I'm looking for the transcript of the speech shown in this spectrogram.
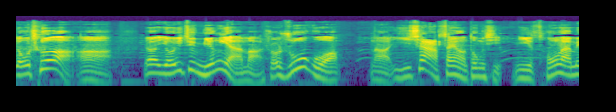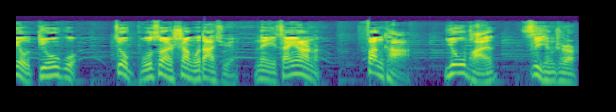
有车啊！要有一句名言嘛，说如果。那以下三样东西你从来没有丢过，就不算上过大学。哪三样呢？饭卡、U 盘、自行车。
